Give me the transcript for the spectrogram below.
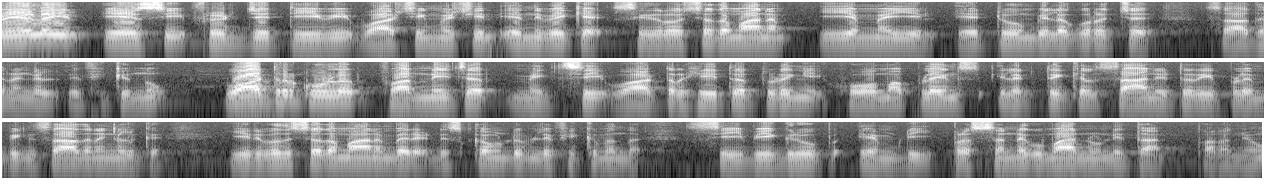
മേളയിൽ A C fridge T V washing machine എന്നിവയ്ക്ക് സീറോ ശതമാനം ഇ എം ഐയിൽ ഏറ്റവും വില കുറച്ച് സാധനങ്ങൾ ലഭിക്കുന്നു. Water cooler furniture mixie water heater തുടങ്ങി home appliance electrical sanitary plumbing സാധനങ്ങൾക്ക് ഇരുപത് ശതമാനം വരെ ഡിസ്കൗണ്ടും ലഭിക്കുമെന്ന് C B group M D Prasannakumaran Unnithan പറഞ്ഞു.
